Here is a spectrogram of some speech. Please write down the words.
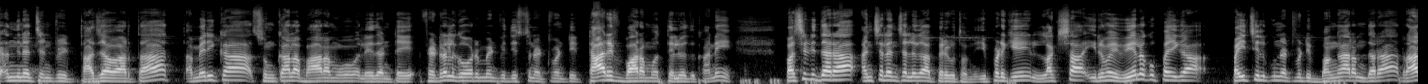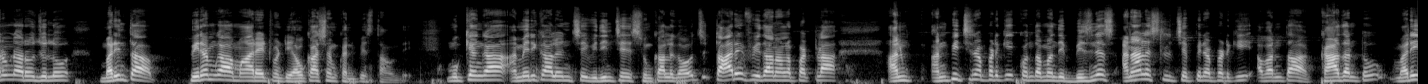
అందినటువంటి తాజా వార్త అమెరికా సుంకాల భారమో లేదంటే ఫెడరల్ గవర్నమెంట్ విధిస్తున్నటువంటి టారిఫ్ భారమో తెలియదు కానీ పసిడి ధర అంచెలంచెలుగా పెరుగుతుంది. ఇప్పటికే లక్ష ఇరవై వేలకు పైగా పై చిలుకున్నటువంటి బంగారం ధర రానున్న రోజుల్లో మరింత పిరంగా మారేటువంటి అవకాశం కనిపిస్తూ ఉంది. ముఖ్యంగా అమెరికా నుంచి విధించే సుంకాలు కావచ్చు టారిఫ్ విధానాల పట్ల అన్ అనిపించినప్పటికీ కొంతమంది బిజినెస్ అనాలిస్టులు చెప్పినప్పటికీ అవంతా కాదంటూ మరి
